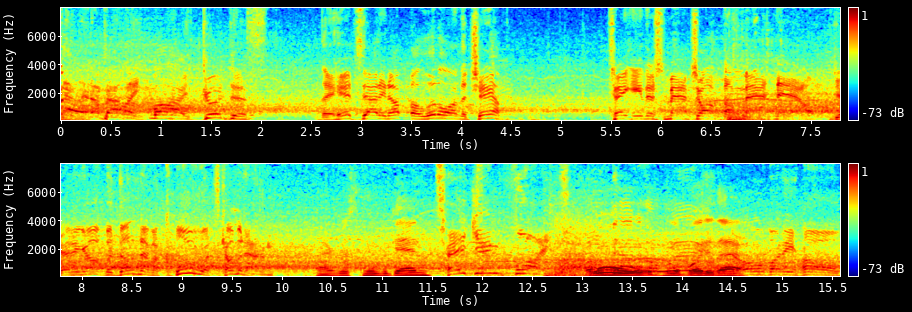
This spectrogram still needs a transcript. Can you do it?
Belly to belly. My goodness. The hit's adding up a little on the champ. Taking this match off the mat now. Getting up, but doesn't have a clue what's coming at him. High risk move again. Taking flight. Oh, he avoided that. Nobody home.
